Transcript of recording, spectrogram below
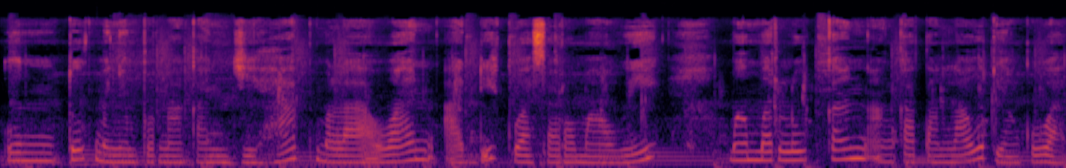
untuk menyempurnakan jihad melawan adik kuasa Romawi memerlukan angkatan laut yang kuat.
